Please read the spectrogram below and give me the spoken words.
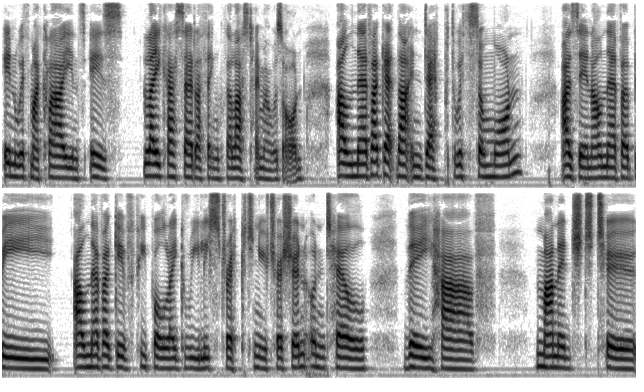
in with my clients is like I said I think the last time I was on I'll never get that in depth with someone as in I'll never be I'll never give people like really strict nutrition until they have managed to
